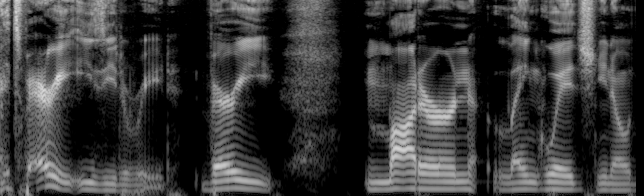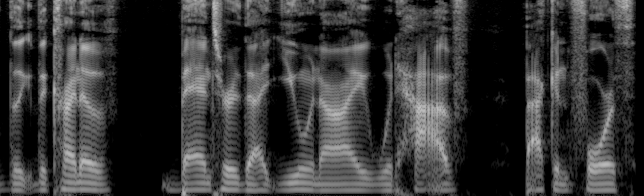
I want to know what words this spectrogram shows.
it's very easy to read, very modern language. You know, the the kind of banter that you and I would have back and forth.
